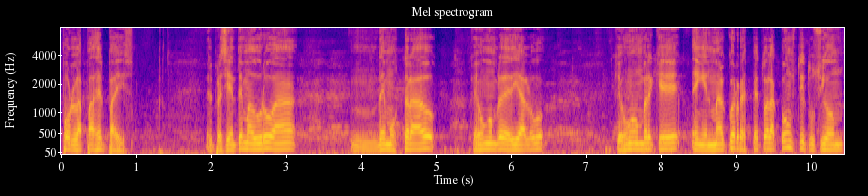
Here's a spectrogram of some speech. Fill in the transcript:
por la paz del país. El presidente Maduro ha mm, demostrado que es un hombre de diálogo, que es un hombre que en el marco de respeto a la constitución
